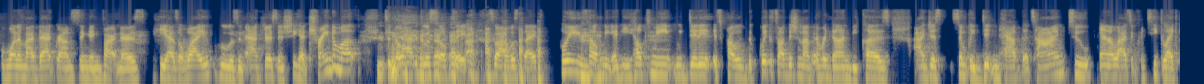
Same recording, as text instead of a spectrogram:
one of my background singing partners, he has a wife who is an actress and she had trained him up to know how to do a self tape. so I was like, please help me. And he helped me. We did it. It's probably the quickest audition I've ever done because I just simply didn't have the time to analyze and critique, like,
